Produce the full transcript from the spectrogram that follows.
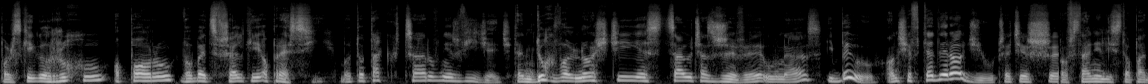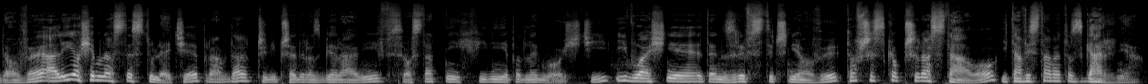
polskiego ruchu oporu wobec wszelkiej opresji, bo to tak trzeba również widzieć. Ten duch wolności jest cały czas żywy u nas i był. On się wtedy rodził. Przecież powstanie listopadowe, ale i XVIII stulecie, prawda, czyli przed rozbiorami, w ostatniej chwili niepodległości i właśnie ten zryw styczniowy, to wszystko przyrastało i ta wystawa to zgarnia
